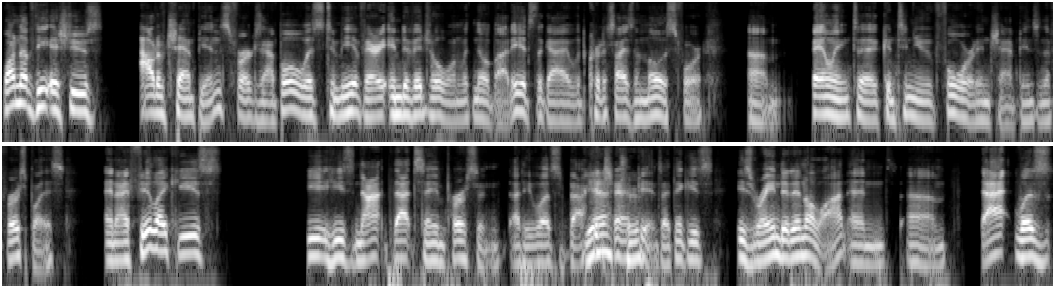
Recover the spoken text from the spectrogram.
one of the issues out of champions, for example, was to me a very individual one with nobody. It's the guy I would criticize the most for um, failing to continue forward in champions in the first place. And I feel like he's he he's not that same person that he was back Yeah, in true. champions. I think he's he's reined it in a lot, and um, that was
